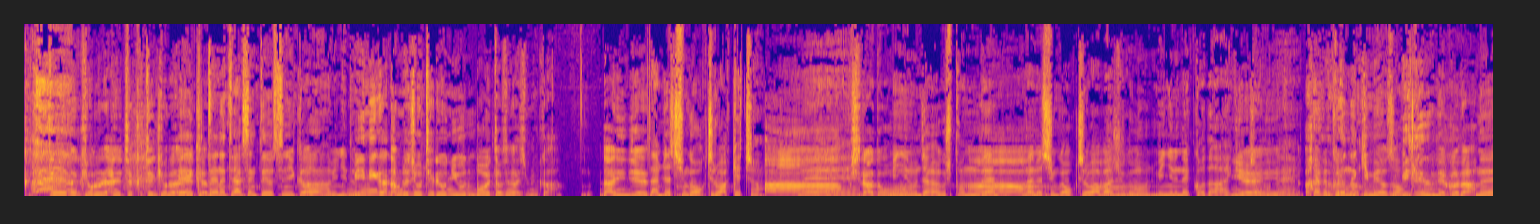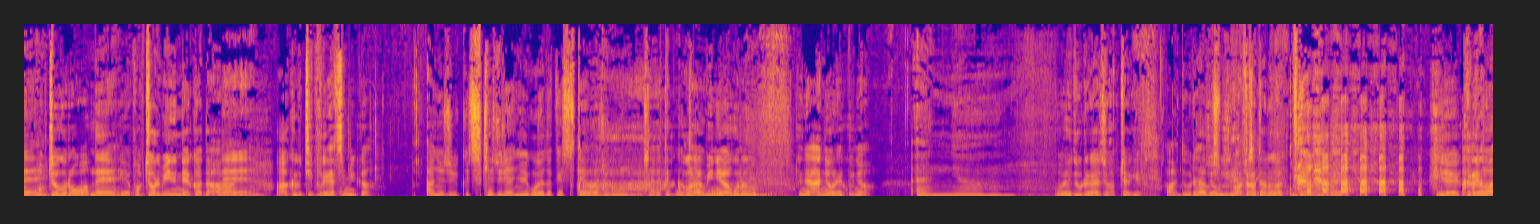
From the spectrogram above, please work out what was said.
그때는 결혼이 아니었죠. 그때는 결혼 안 예, 했잖아요. 그때는 대학생 때였으니까, 미니도. 미니가 남자친구 데려온 이유는 뭐였다고 생각하십니까? 난 이제 남자친구가 억지로 왔겠죠. 아, 혹시라도. 미니는 혼자 가고 싶었는데, 아. 남자친구가 억지로 와가지고, 미니는 내 거다 했겠죠. 예, 예. 네. 약간 그런 느낌이어서. 미니는 내 거다. 네. 법적으로. 네. 예, 법적으로 미니는 내 거다. 네. 아, 그럼 뒤풀이 했습니까? 아니요, 저그 스케줄이 한 7, 8개 있을 때여가지고, 제가 그때 못하고. 미니하고는 그냥 안녕을 했군요. 안녕. 왜 노래하죠, 갑자기? 아, 노래하고 싶네요. 왔다 갔다 하는 것 같은데. 예. 예, 그리고 나서.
